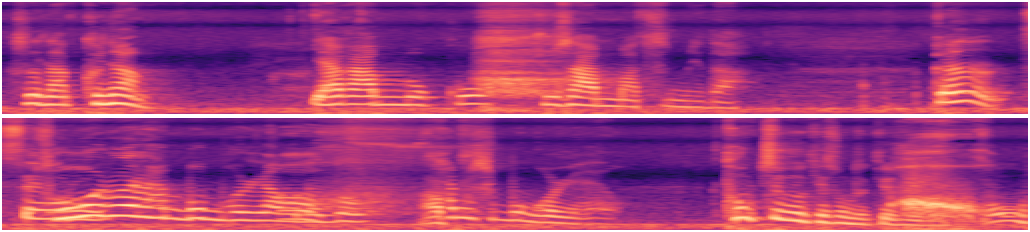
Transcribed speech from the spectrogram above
그래서 나 그냥 약 안 먹고 주사 안 맞습니다. 그러니까 쌩. 소변 한번 보려고 해도 30분 걸려요. 통증은 계속 느껴지고.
